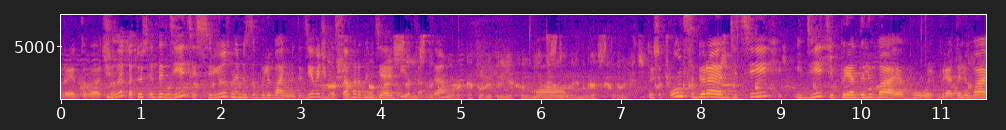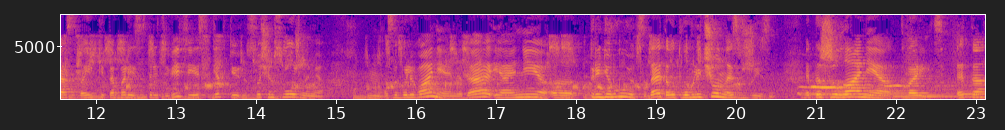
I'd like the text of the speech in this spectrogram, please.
про этого человека. То есть это дети с серьезными заболеваниями. Это девочка Даша, с сахарным диабетом. Да? Хора, который приехал в а, то есть он собирает детей, и дети, преодолевая боль, преодолевая свои какие-то болезни. Смотрите, видите, есть детки с очень сложными заболеваниями, да, и они э, тренируются, да, это вот вовлеченность в жизнь, это желание творить, это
